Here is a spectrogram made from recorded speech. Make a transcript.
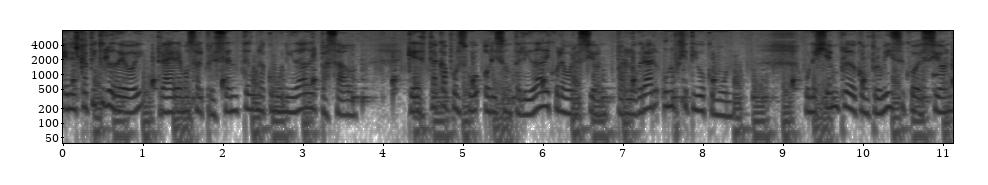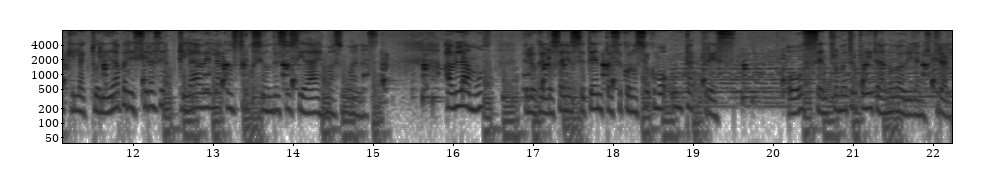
En el capítulo de hoy traeremos al presente una comunidad del pasado que destaca por su horizontalidad y colaboración para lograr un objetivo común. Un ejemplo de compromiso y cohesión que en la actualidad pareciera ser clave en la construcción de sociedades más humanas. Hablamos de lo que en los años 70 se conoció como UNTAC 3, o Centro Metropolitano Gabriela Mistral,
